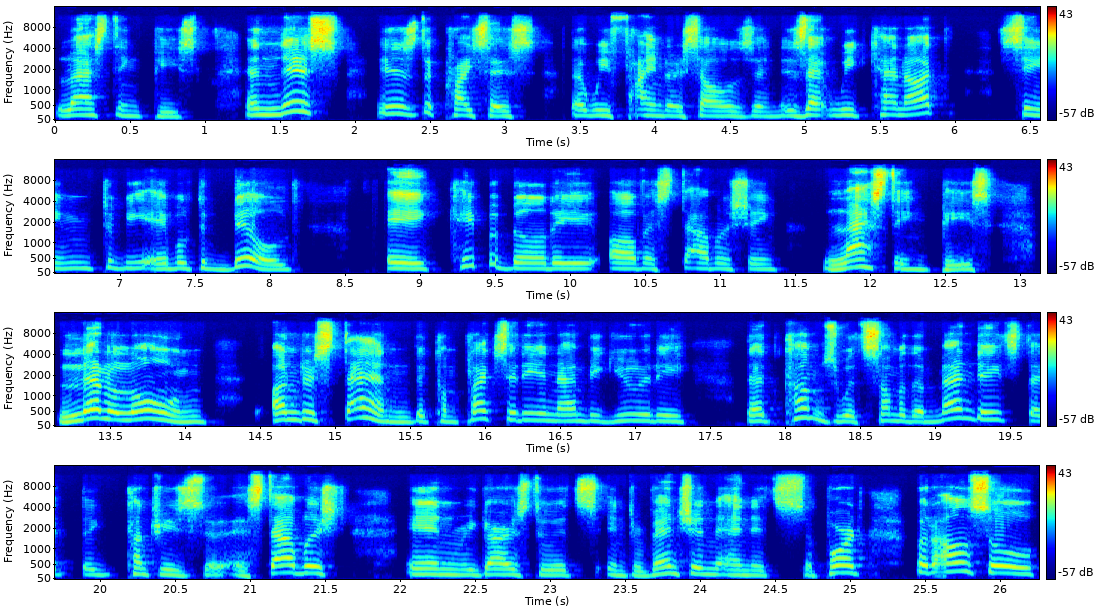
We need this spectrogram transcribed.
lasting peace. And this is the crisis that we find ourselves in, is that we cannot seem to be able to build a capability of establishing lasting peace, let alone understand the complexity and ambiguity that comes with some of the mandates that the country's uh, established in regards to its intervention and its support, but also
